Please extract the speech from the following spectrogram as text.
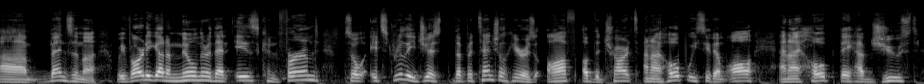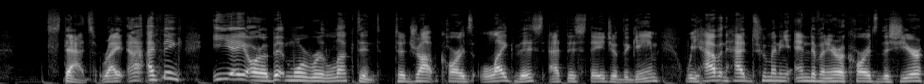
uh, Benzema. We've already got a Milner that is confirmed. So it's really just the potential here is off of the charts. And I hope we see them all. And I hope they have juiced stats, right? And I think EA are a bit more reluctant to drop cards like this at this stage of the game. We haven't had too many end of an era cards this year,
